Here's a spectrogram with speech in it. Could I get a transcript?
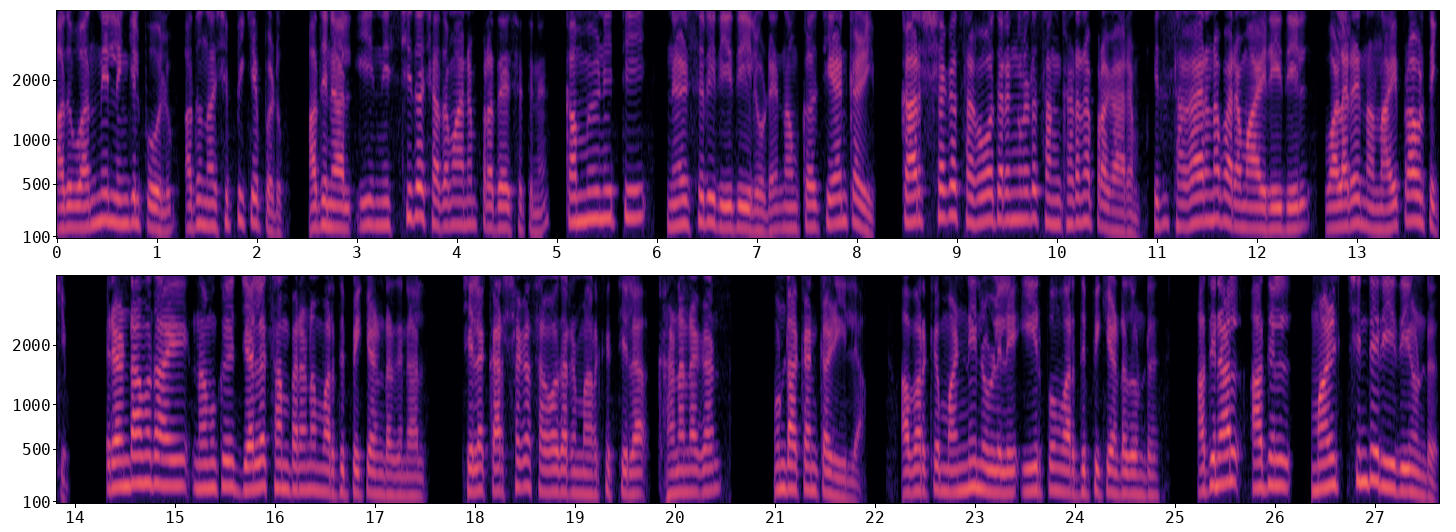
അത് വന്നില്ലെങ്കിൽ പോലും അത് നശിപ്പിക്കപ്പെടും. അതിനാൽ ഈ നിശ്ചിത ശതമാനം പ്രദേശത്തിന് കമ്മ്യൂണിറ്റി നഴ്സറി രീതിയിലൂടെ നമുക്കത് ചെയ്യാൻ കഴിയും. കർഷക സഹോദരങ്ങളുടെ സംഘടന പ്രകാരം ഇത് സഹകരണപരമായ രീതിയിൽ വളരെ നന്നായി പ്രവർത്തിക്കും. രണ്ടാമതായി നമുക്ക് ജലസംഭരണം വർദ്ധിപ്പിക്കേണ്ടതിനാൽ ചില കർഷക സഹോദരന്മാർക്ക് ചില ഖനനകൾ ഉണ്ടാക്കാൻ കഴിയില്ല. അവർക്ക് മണ്ണിനുള്ളിലെ ഈർപ്പം വർദ്ധിപ്പിക്കേണ്ടതുണ്ട്. അതിനാൽ അതിൽ മൾച്ചിന്റെ രീതിയുണ്ട്.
